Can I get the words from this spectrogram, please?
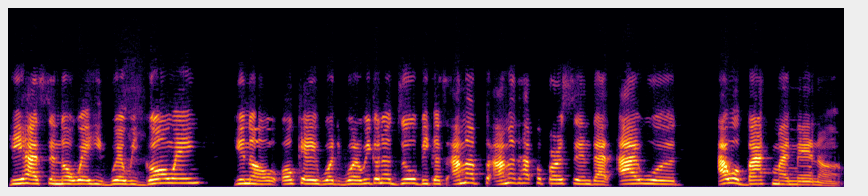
He has to know where he where we going. You know, okay, what what are we gonna do? Because I'm a I'm a type of person that I would I would back my man up.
